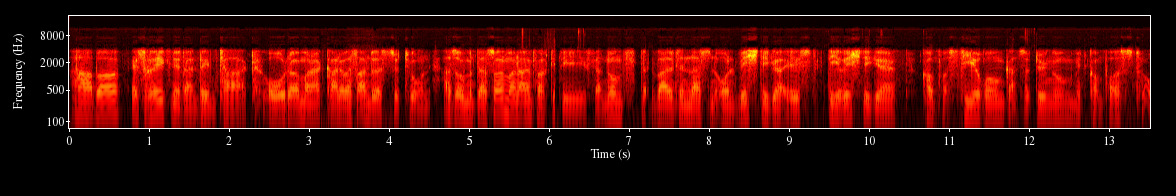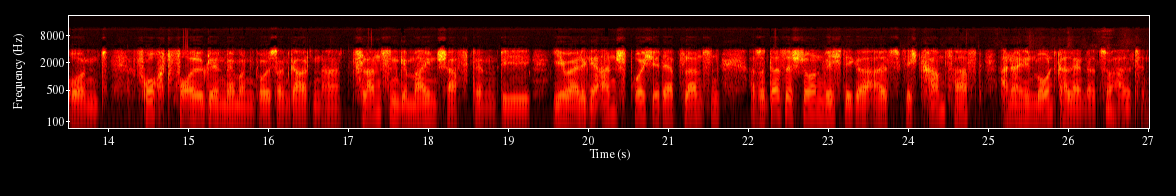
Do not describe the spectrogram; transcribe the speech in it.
aber es regnet an dem Tag oder man hat gerade was anderes zu tun. Also da soll man einfach die Vernunft walten lassen und wichtiger ist die richtige Kompostierung, also Düngung mit Kompost und Fruchtfolgen, wenn man einen größeren Garten hat, Pflanzengemeinschaften, die jeweiligen Ansprüche der Pflanzen. Also das ist schon wichtiger, als sich krampfhaft an einen Mondkalender zu halten.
